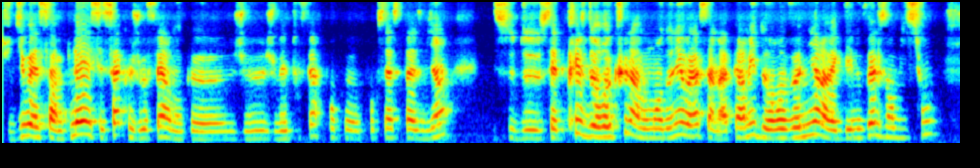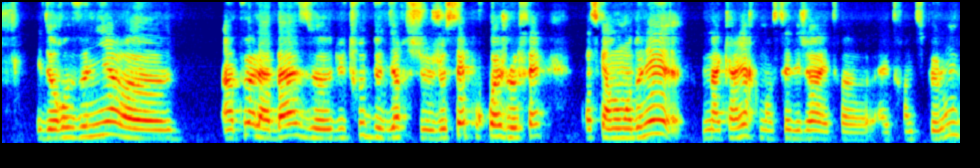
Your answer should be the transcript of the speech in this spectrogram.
je dis ouais ça me plaît c'est ça que je veux faire donc euh, je, vais tout faire pour que, ça se passe bien. De cette prise de recul à un moment donné voilà ça m'a permis de revenir avec des nouvelles ambitions et de revenir euh, un peu à la base euh, du truc de dire je, sais pourquoi je le fais. Parce qu'à un moment donné ma carrière commençait déjà à être, à être un petit peu longue.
